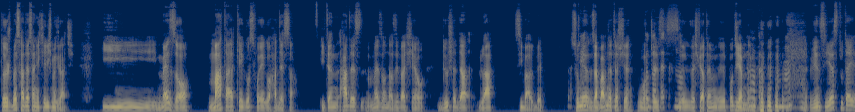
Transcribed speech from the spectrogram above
to już bez Hadesa nie chcieliśmy grać. I Mezo ma takiego swojego Hadesa. I ten Hades w Mezo nazywa się Dusze da, dla Sibalby. W sumie Czyli- zabawne też się łączy Dodatek, z, no. ze światem y, podziemnym. No tak. Mhm. Więc jest tutaj y,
